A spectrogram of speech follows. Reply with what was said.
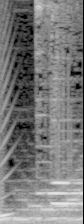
Mm-hmm.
